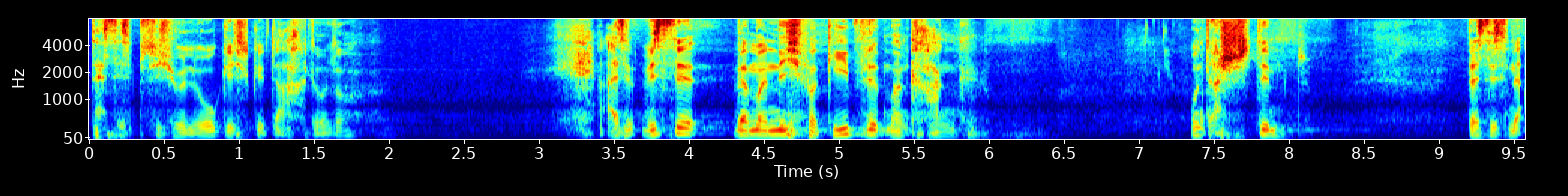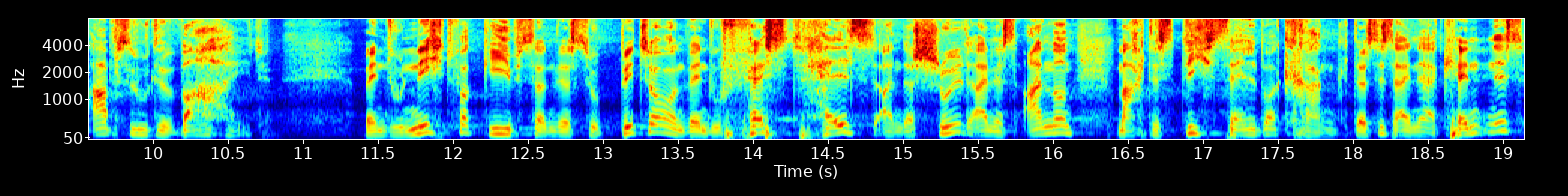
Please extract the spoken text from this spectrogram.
Das ist psychologisch gedacht, oder? Also wisst ihr, wenn man nicht vergibt, wird man krank. Und das stimmt. Das ist eine absolute Wahrheit. Wenn du nicht vergibst, dann wirst du bitter und wenn du festhältst an der Schuld eines anderen, macht es dich selber krank. Das ist eine Erkenntnis,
